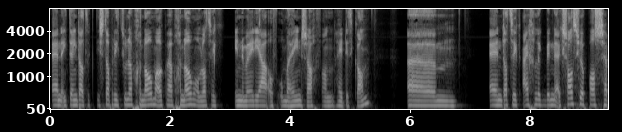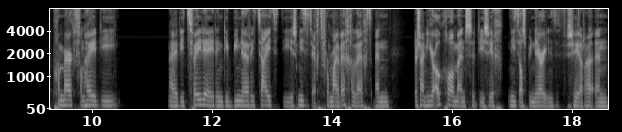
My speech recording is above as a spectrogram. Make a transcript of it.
en ik denk dat ik die stappen die ik toen heb genomen ook wel heb genomen omdat ik in de media of om me heen zag van hé, hey, dit kan. Ehm, en dat ik eigenlijk binnen Exaltio pas heb gemerkt van hé, hey, die, ja, die tweedeling, die binariteit, die is niet echt voor mij weggelegd. En er zijn hier ook gewoon mensen die zich niet als binair identificeren. En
